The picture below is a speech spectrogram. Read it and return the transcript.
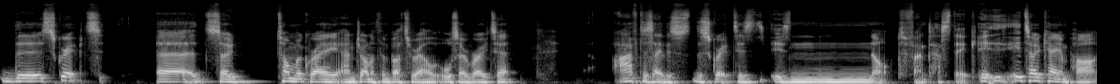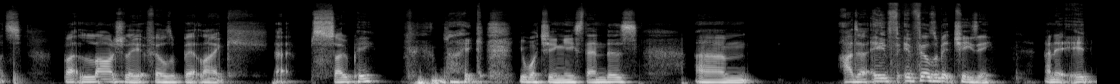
The script, uh, so Tom MacRae and Jonathan Butterell also wrote it. I have to say this: the script is is not fantastic. It, it's okay in parts, but largely it feels a bit like uh, soapy, like you're watching EastEnders. Um, I don't. It, it feels a bit cheesy, and it, it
